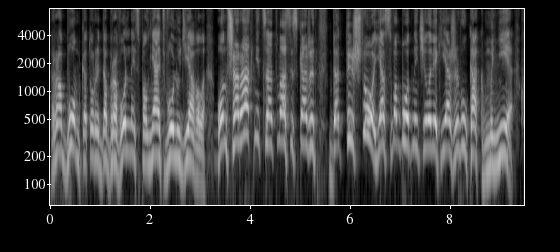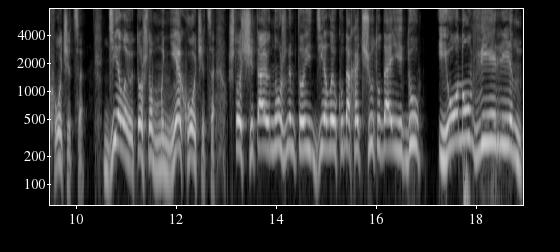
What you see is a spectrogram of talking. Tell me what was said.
рабом, который добровольно исполняет волю дьявола. Он шарахнется от вас и скажет, да ты что, я свободный человек, я живу как мне хочется. Делаю то, что мне хочется. Что считаю нужным, то и делаю, куда хочу, туда и иду. И он уверен,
